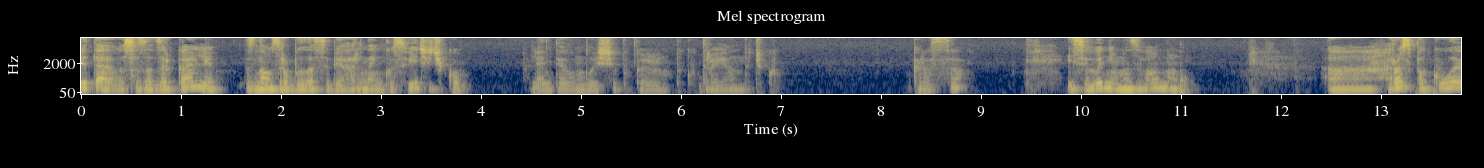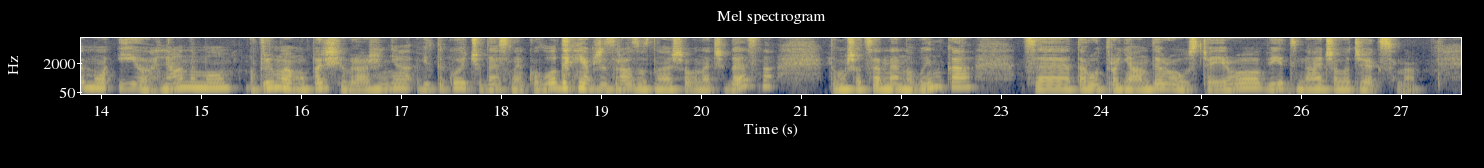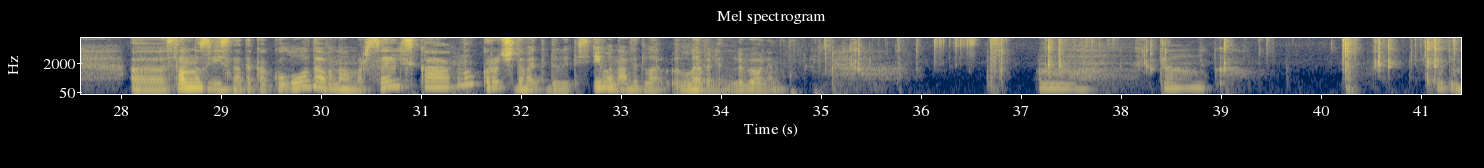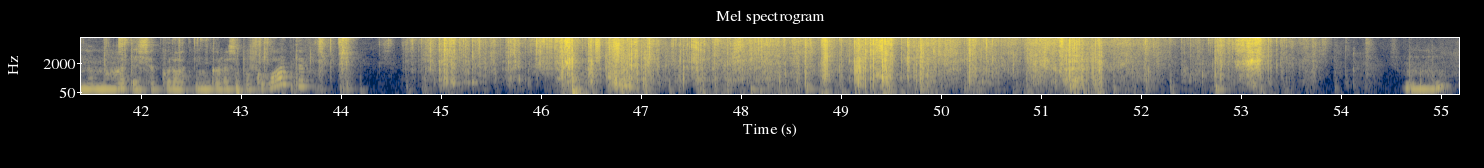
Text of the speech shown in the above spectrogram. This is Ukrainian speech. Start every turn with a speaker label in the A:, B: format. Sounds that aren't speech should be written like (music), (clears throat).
A: Вітаю вас у задзеркаллі. Знов зробила собі гарненьку свічечку. Гляньте, я вам ближче покажу таку трояндочку. Краса. І сьогодні ми з вами розпакуємо і оглянемо, отримаємо перші враження від такої чудесної колоди. (laughs) Я вже зразу знаю, що вона чудесна, тому що це не новинка. Це Таро Троянди Rose Tarot від Найджела Джексона. Е, Славнозвісна така колода, вона марсельська. Ну, коротше, давайте дивитись. І вона від Левелін. Левелін. Так. Будемо намагатися акуратненько розпакувати.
